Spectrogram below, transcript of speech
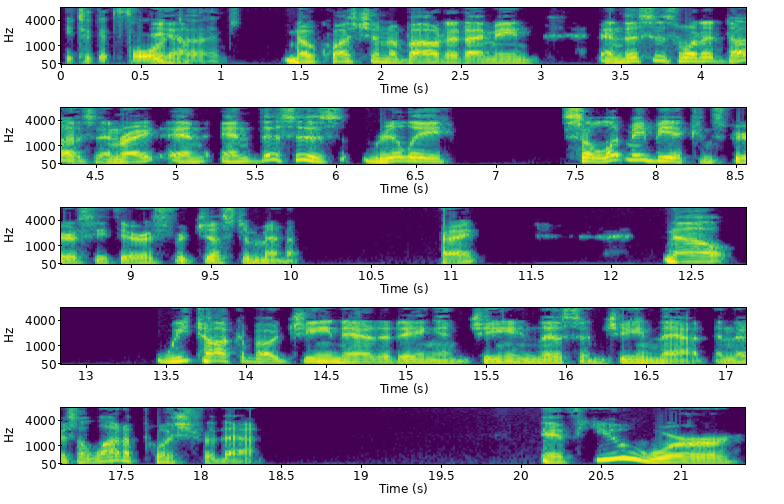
He took it four yeah, times. No question about it. I mean, and this is what it does. And right. And, and this is really, so let me be a conspiracy theorist for just a minute. Right now, we talk about gene editing and gene this and gene that, and there's a lot of push for that. If you were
